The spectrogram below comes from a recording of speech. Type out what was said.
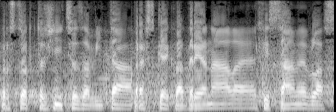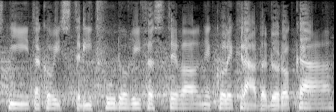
prostor tržnice zavítá Pražské kvadrianále. Chystáme vlastní takový street foodový festival několikrát do roka.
